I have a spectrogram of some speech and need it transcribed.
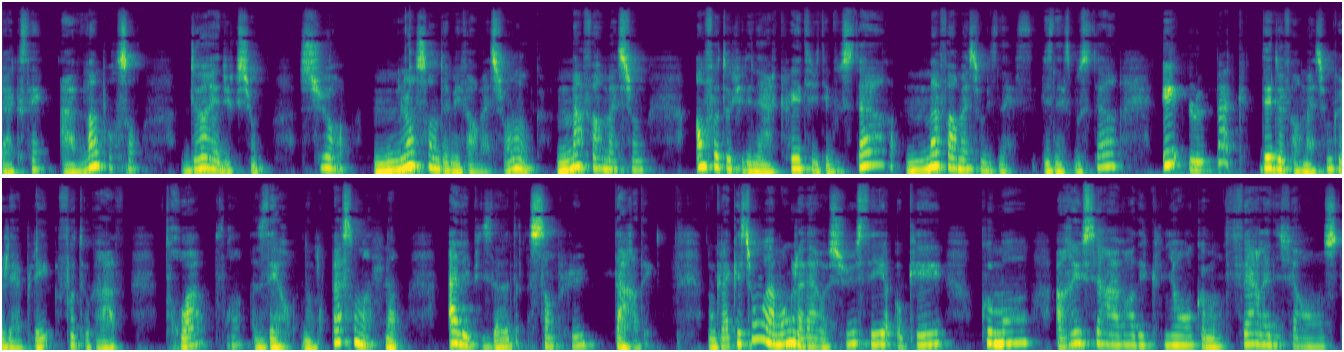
as accès à 20% de réduction sur l'ensemble de mes formations. Donc ma formation en photo culinaire Creativity Booster, ma formation business Business Booster et le pack des deux formations que j'ai appelé photographe 3.0. Donc passons maintenant à l'épisode sans plus tarder. Donc la question vraiment que j'avais reçue, c'est OK, comment réussir à avoir des clients, comment faire la différence,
